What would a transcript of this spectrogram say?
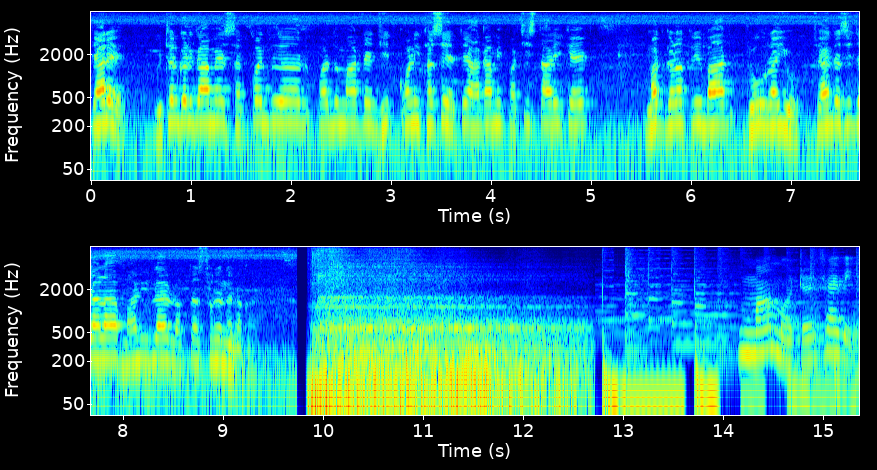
ત્યારે વિઠ્ઠલગઢ ગામે સરપંચ પદ માટે જીત કોની થશે તે આગામી પચીસ તારીખે મતગણતરી બાદ જોવું રહ્યું. જયેન્દ્રસિંહ ઝાલા માની લાઈવ લખતર સુરેન્દ્રનગર. માં motor driving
